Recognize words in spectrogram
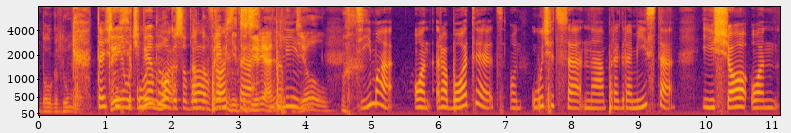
долго думал. то есть Ты, у тебя секунду, много свободного а, времени, просто, ты реально блин, делал. Дима, он работает, он учится на программиста, и еще он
